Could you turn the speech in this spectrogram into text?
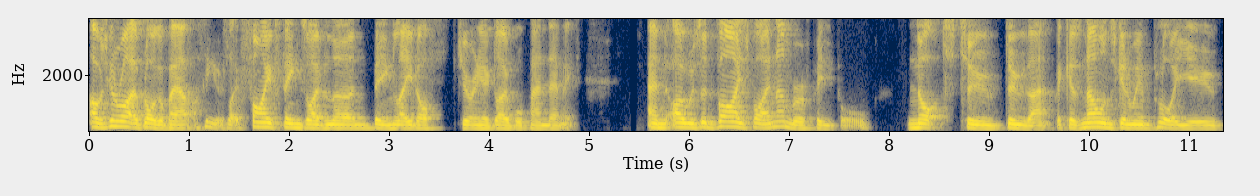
I was going to write a blog about I think it was like five things I've learned being laid off during a global pandemic, and I was advised by a number of people not to do that because no one's going to employ you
